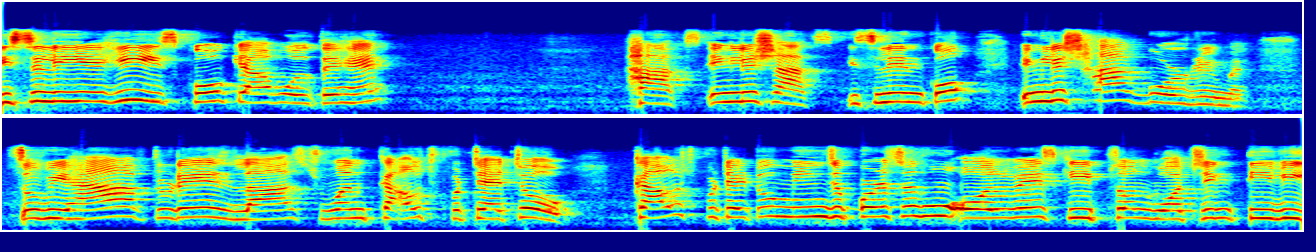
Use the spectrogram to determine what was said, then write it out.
इसलिए ही इसको क्या बोलते हैं? हैक्स इंग्लिश हैक्स इसलिए इनको इंग्लिश हैक बोल रही हूँ मैं. So we have today last one couch potato couch potato means a person who always keeps on watching TV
